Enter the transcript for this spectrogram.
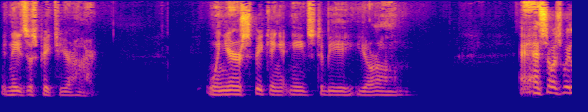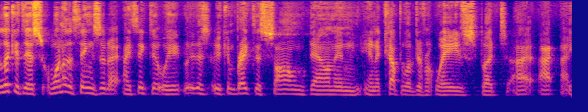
It needs to speak to your heart when you're speaking, it needs to be your own. And so as we look at this, one of the things that I, think that we, we can break this song down in, in a couple of different ways, but I, I,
